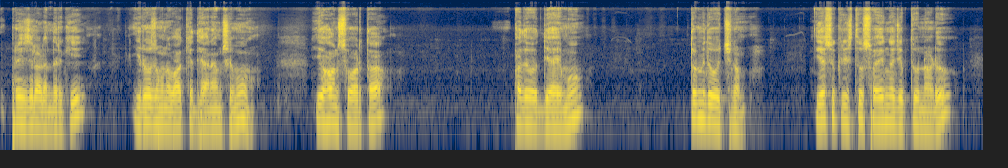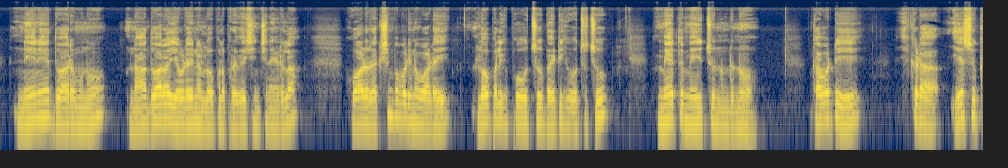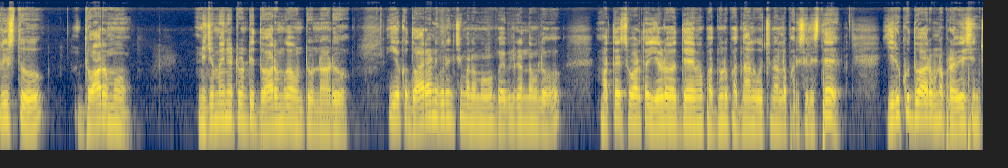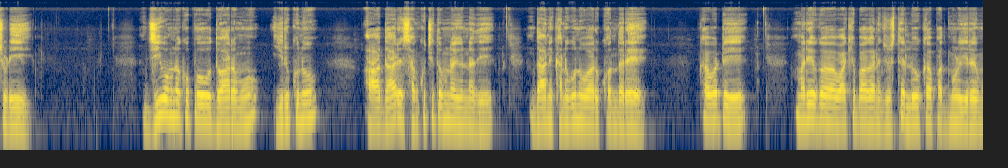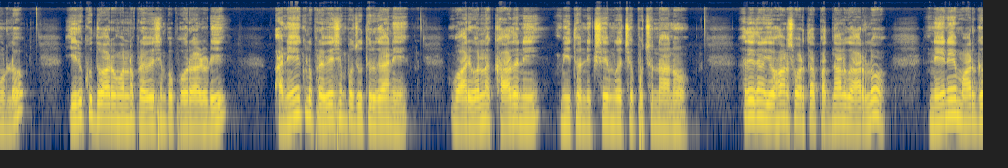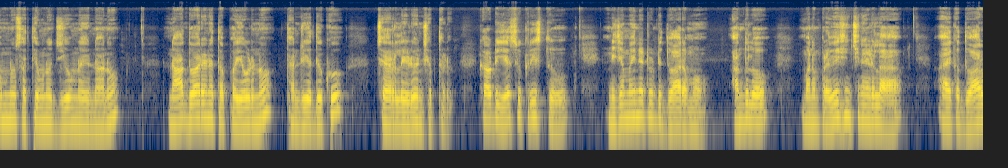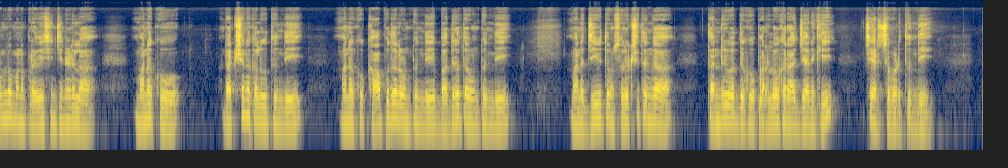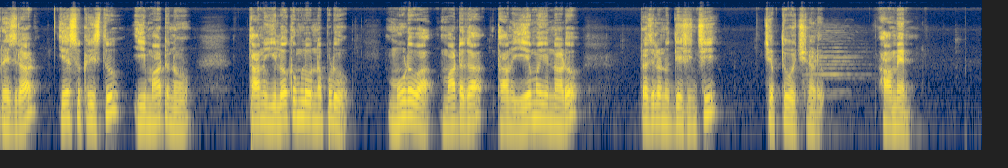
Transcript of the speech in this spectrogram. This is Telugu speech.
ప్రేజులాడందరికీ ఈరోజు మన వాక్య ధ్యానాంశము యోహాన్ స్వార్త పదో అధ్యాయము తొమ్మిదో వచ్చినం యేసుక్రీస్తు స్వయంగా చెప్తున్నాడు నేనే ద్వారమును నా ద్వారా ఎవడైనా లోపల ప్రవేశించిన ఎడల వాడు రక్షింపబడిన వాడై లోపలికి పోవచ్చు బయటికి వచ్చుచు మేత మేయుచు నుండును. కాబట్టి ఇక్కడ యేసుక్రీస్తు ద్వారము నిజమైనటువంటి ద్వారంగా ఉంటున్నాడు. ఈ యొక్క ద్వారాన్ని గురించి మనము బైబిల్ గ్రంథంలో మత్తయి వార్త ఏడో అధ్యాయము పదమూడు పద్నాలుగు వచ్చినాల్లో పరిశీలిస్తే ఇరుకు ద్వారమున ప్రవేశించుడి. జీవమునకు పోవు ద్వారము ఇరుకును ఆ దారి సంకుచితమునై ఉన్నది. దాని కనుగొని వారు కొందరే. కాబట్టి మరి ఒక వాక్య భాగాన్ని చూస్తే లూకా పదమూడు ఇరవై మూడులో ఇరుకు ద్వారం వలన ప్రవేశింప పోరాడుడి అనేకులు ప్రవేశింపజూతురు కానీ వారి వలన కాదని మీతో నిక్షయంగా చెప్పుచున్నాను. అదేవిధంగా యోహాన్ స్వార్త పద్నాలుగు ఆరులో నేనే మార్గమును సత్యమును జీవమునై ఉన్నాను. నా ద్వారానే తప్ప ఎవడునో తండ్రి ఎద్దుకు చేరలేడు అని చెప్తాడు. కాబట్టి యేసుక్రీస్తు నిజమైనటువంటి ద్వారము. అందులో మనం ప్రవేశించిన ఎడల ఆ యొక్క ద్వారంలో మనం ప్రవేశించిన ఎడల మనకు రక్షణ కలుగుతుంది మనకు కాపుదల ఉంటుంది భద్రత ఉంటుంది. మన జీవితం సురక్షితంగా తండ్రి వద్దకు పరలోక రాజ్యానికి చేర్చబడుతుంది. ప్రెజ్రాడ్ యేసుక్రీస్తు ఈ మాటను తాను ఈ లోకంలో ఉన్నప్పుడు మూడవ మాటగా తాను ఏమై ఉన్నాడో ప్రజలను ఉద్దేశించి చెప్తూ వచ్చినాడు. ఆమెన్.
